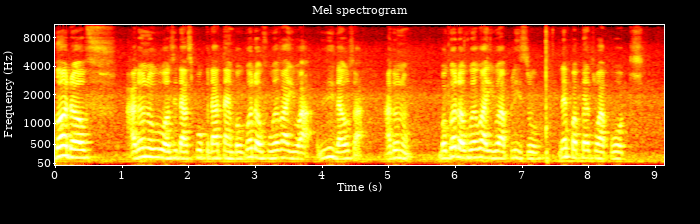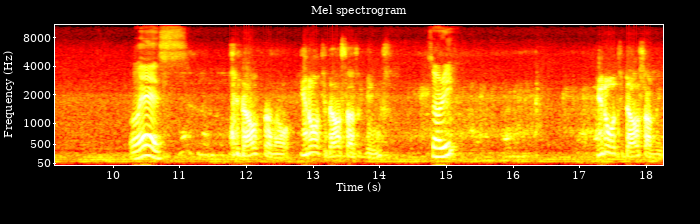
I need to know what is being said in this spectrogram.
God of I don't know who was it that spoke that time but God of whoever you are is Dausa I don't know but God of whoever you are please so let puppet swap work or else Tidalsa now. You know what Tidalsa means? sorry You know what Tidalsa means?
